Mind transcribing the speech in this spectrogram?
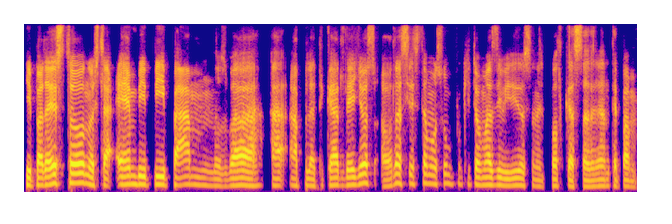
Y para esto, nuestra MVP Pam nos va a, platicar de ellos. Ahora sí estamos un poquito más divididos en el podcast. Adelante, Pam.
